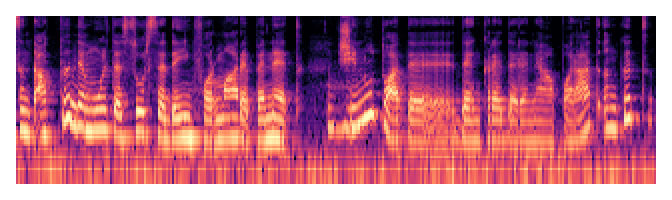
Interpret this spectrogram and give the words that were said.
Sunt atât de multe surse de informare pe net uh-huh. și nu toate de încredere neapărat, încât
